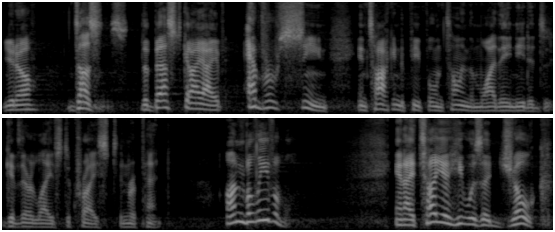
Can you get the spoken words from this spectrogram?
You know dozens. The best guy i've ever seen in talking to people and telling them why they needed to give their lives to christ and repent. Unbelievable. And i tell you he was a joke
